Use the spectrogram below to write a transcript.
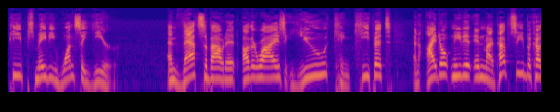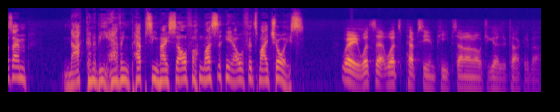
Peeps maybe once a year, and that's about it. Otherwise, you can keep it, and I don't need it in my Pepsi because I'm not going to be having Pepsi myself unless you know if it's my choice. Wait, what's that? What's Pepsi and Peeps? I don't know what you guys are talking about.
